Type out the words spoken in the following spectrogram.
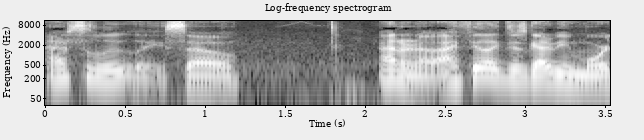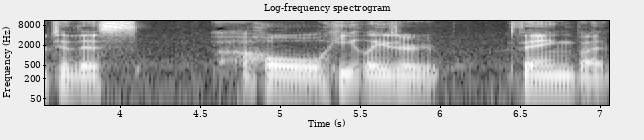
absolutely. So, I don't know. I feel like there's got to be more to this uh, whole heat laser thing, but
